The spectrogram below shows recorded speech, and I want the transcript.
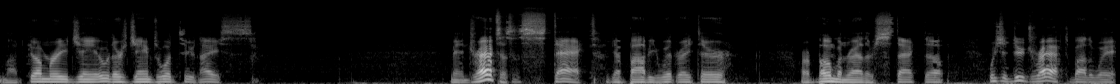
Montgomery. James. Ooh, there's James Wood too. Nice. Man, draft is stacked. You got Bobby Witt right there or Bowman rather, stacked up. We should do draft, by the way.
